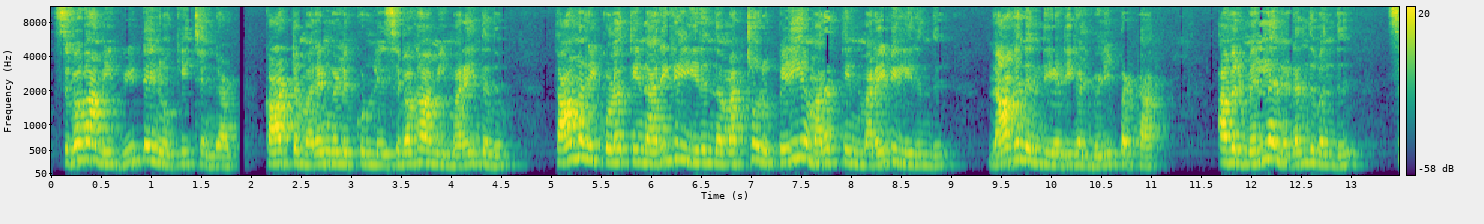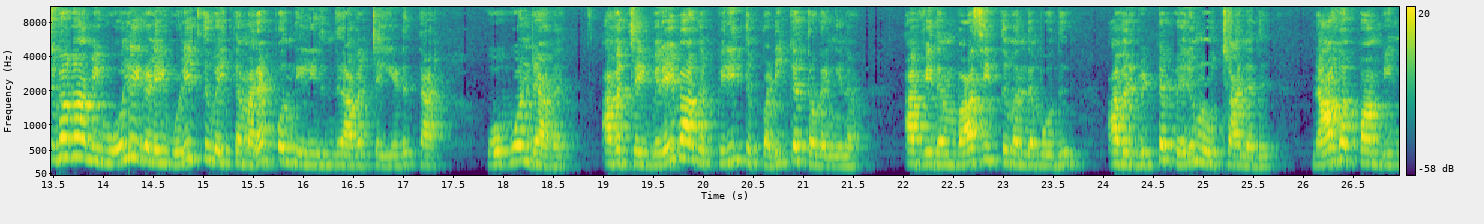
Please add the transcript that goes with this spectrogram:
சிவகாமி வீட்டை நோக்கி சென்றாள். காட்டு மரங்களுக்குள்ளே சிவகாமி மறைந்ததும் தாமரை குளத்தின் அருகில் இருந்த மற்றொரு பெரிய மரத்தின் மறைவில் இருந்து நாகநந்தி அடிகள் வெளிப்பட்டார். அவர் மெல்ல நடந்து வந்து சிவகாமி ஓலைகளை ஒழித்து வைத்த மரப்பொந்தில் இருந்து அவற்றை எடுத்தார். ஒவ்வொன்றாக அவற்றை விரைவாக பிரித்து படிக்கத் தொடங்கினார். அவ்விதம் வாசித்து வந்தபோது அவர் விட்ட பெருமூச்சானது நாகப்பாம்பின்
